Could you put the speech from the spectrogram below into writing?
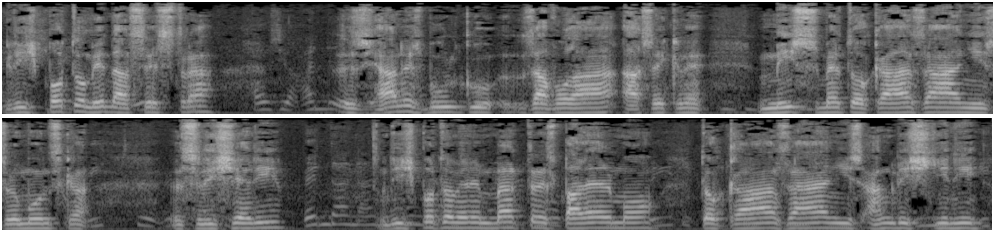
když potom jedna sestra z Johannesburgu zavolá a řekne, my jsme to kázání z Rumunska slyšeli, když potom jeden bratr z Palermo to kázání z angličtiny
